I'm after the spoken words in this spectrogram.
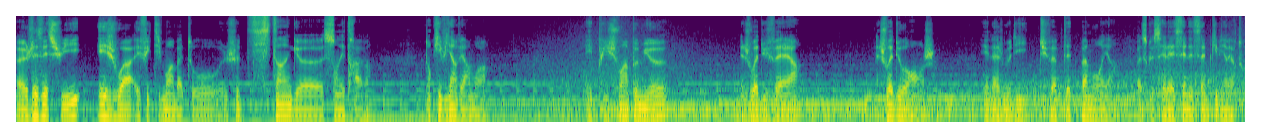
Euh, je les essuie et je vois effectivement un bateau. Je distingue son étrave. Donc il vient vers moi. Et puis je vois un peu mieux, je vois du vert, je vois du orange. Et là je me dis, tu vas peut-être pas mourir, parce que c'est la SNSM qui vient vers toi.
